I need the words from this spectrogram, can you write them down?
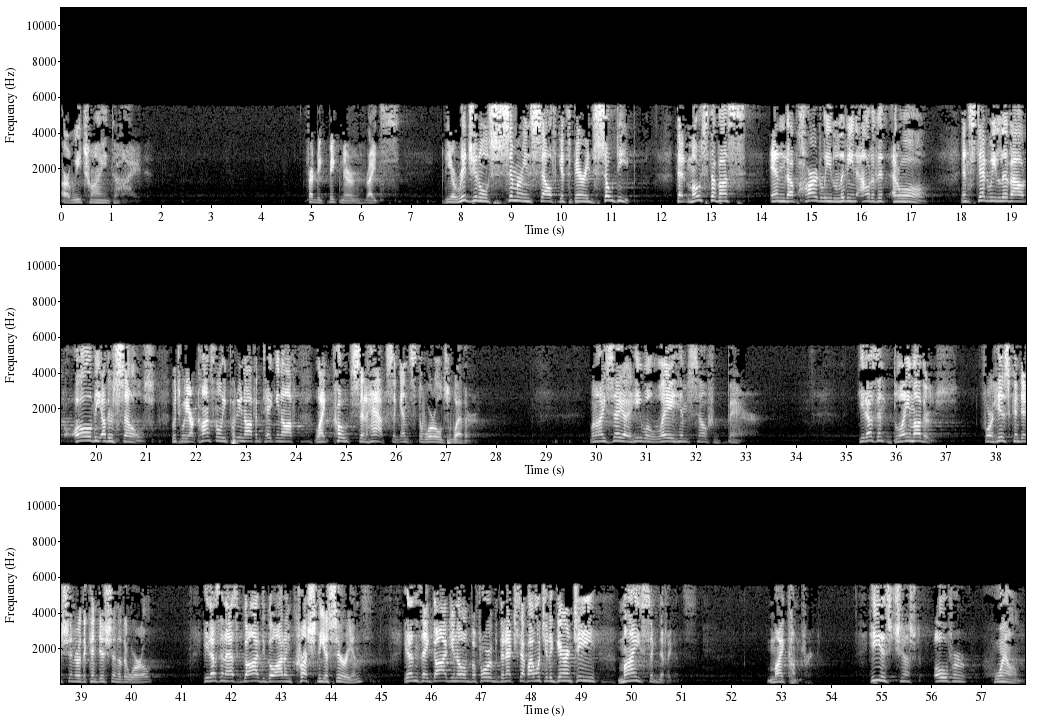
are we trying to hide? Frederick Buechner writes, the original simmering self gets buried so deep that most of us end up hardly living out of it at all. Instead, we live out all the other selves, which we are constantly putting off and taking off like coats and hats against the world's weather. When Isaiah, he will lay himself bare. He doesn't blame others for his condition or the condition of the world. He doesn't ask God to go out and crush the Assyrians. He doesn't say, God, you know, before the next step, I want you to guarantee my significance, my comfort. He is just overwhelmed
